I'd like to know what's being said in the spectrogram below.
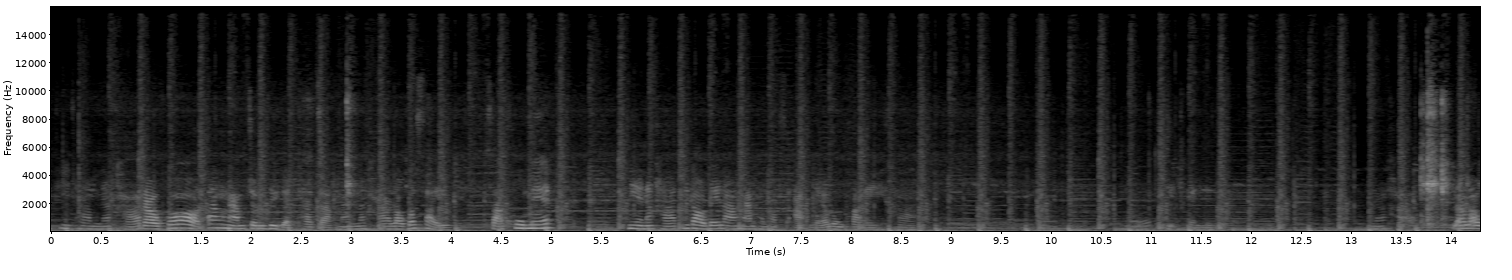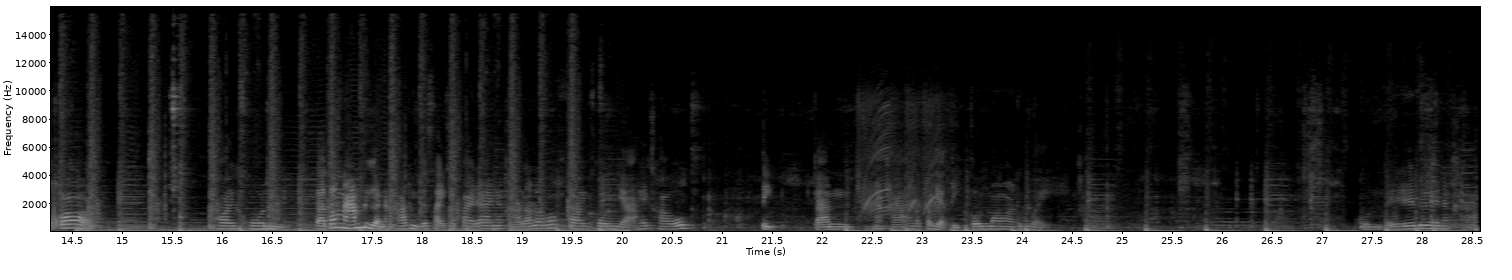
วิธีทำนะคะ เราก็ตั้งน้ำจนเดือดค่ะจากนั้นนะคะ เราก็ใส่สาคูเม็ดเนี่ยนะคะ ที่เราได้ล้างน้ำทำความสะอาดแล้วลงไปค่ะแล้วติดกันเลยนะคะ แล้วเราก็คอยคน แต่ต้องน้ำเดือดนะคะ ถึงจะใส่เข้าไปได้นะคะ แล้วเราก็คอยคนอย่าให้เขาติดกันนะคะ แล้วก็อย่าติดก้นหม้อด้วยค่ะ คนไปเรื่อยๆนะคะ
